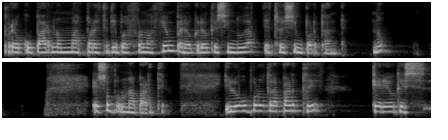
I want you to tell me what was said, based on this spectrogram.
preocuparnos más por este tipo de formación, pero creo que sin duda esto es importante, ¿no? Eso por una parte. Y luego por otra parte, creo que es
